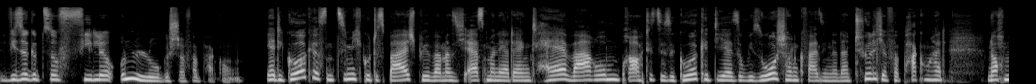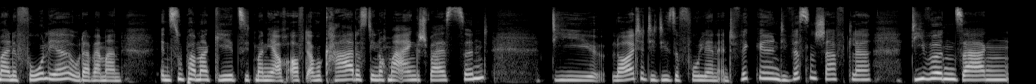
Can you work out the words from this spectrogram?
Wieso gibt es so viele unlogische Verpackungen? Ja, die Gurke ist ein ziemlich gutes Beispiel, weil man sich erstmal ja denkt, hä, warum braucht jetzt diese Gurke, die ja sowieso schon quasi eine natürliche Verpackung hat, nochmal eine Folie? Oder wenn man ins Supermarkt geht, sieht man ja auch oft Avocados, die nochmal eingeschweißt sind. Die Leute, die diese Folien entwickeln, die Wissenschaftler, die würden sagen,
